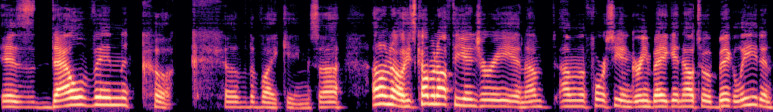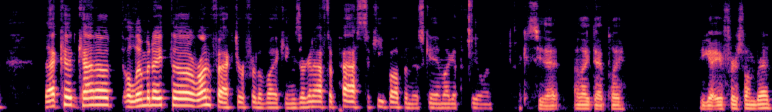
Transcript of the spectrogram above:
is Dalvin Cook of the Vikings. Uh, I don't know. He's coming off the injury, and I'm I'm foreseeing Green Bay getting out to a big lead, and that could kind of eliminate the run factor for the Vikings. They're going to have to pass to keep up in this game. I get the feeling. I can see that. I like that play. You got your first one, Brad?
